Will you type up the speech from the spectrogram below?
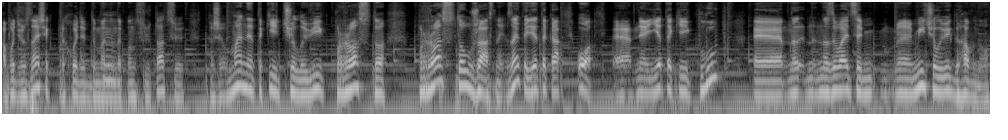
А потім, знаєш, як приходять до мене Мгм. на консультацію, каже: в мене такий чоловік просто, просто ужасний. Знаєте, є така, о, е, є такий клуб, е, називається е, Мій чоловік говно.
